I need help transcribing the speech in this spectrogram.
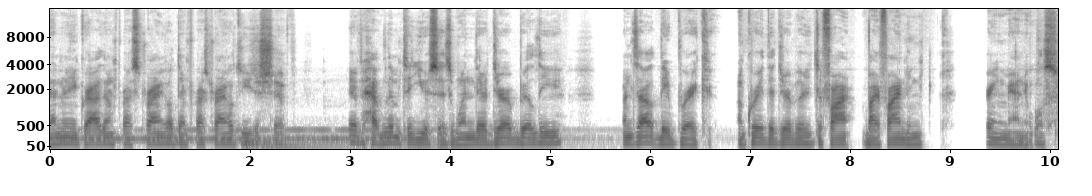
enemy, grab them, press triangle, then press triangle to use a shiv. Shiv have limited uses. When their durability runs out, they break. Upgrade the durability by finding training manuals.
